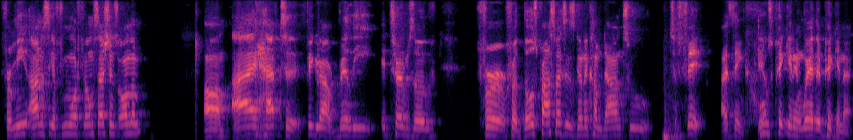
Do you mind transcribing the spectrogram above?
for me, honestly, a few more film sessions on them. Um, I have to figure out really in terms of for for those prospects going to come down to to fit. I think who's yeah. picking and where they're picking at.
